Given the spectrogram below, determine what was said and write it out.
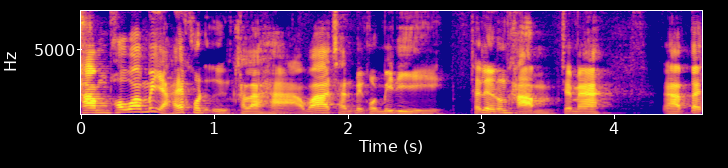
ทำเพราะว่าไม่อยากให้คนอื่นคลาหาว่าฉันเป็นคนไม่ดี ฉันเลยต้องทำใช่ไหมนะครับแต่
